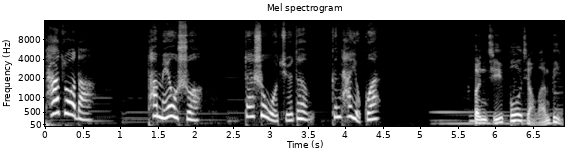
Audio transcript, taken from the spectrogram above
他做的，他没有说，但是我觉得跟他有关。本集播讲完毕，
